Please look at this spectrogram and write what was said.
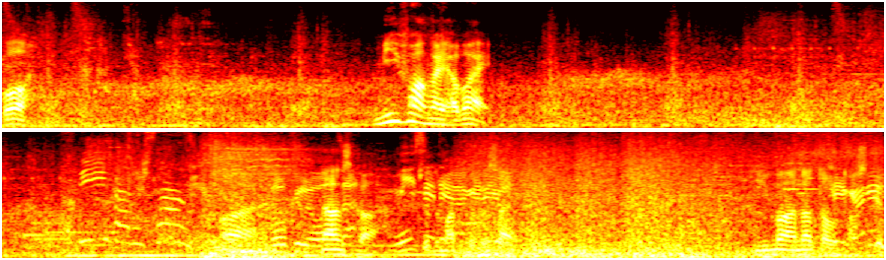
こう。ミファがやばい。リーダルさん僕のおいなんすか？ちょっと待ってください。今あなたを助ける。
